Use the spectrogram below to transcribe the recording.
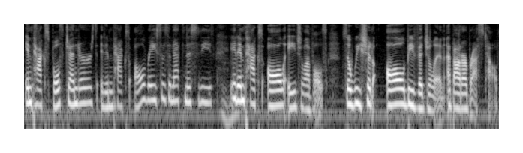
impacts both genders, it impacts all races and ethnicities, mm-hmm. it impacts all age levels. So we should all be vigilant about our breast health.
